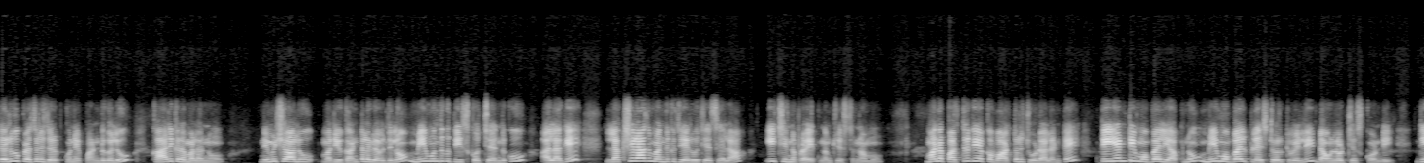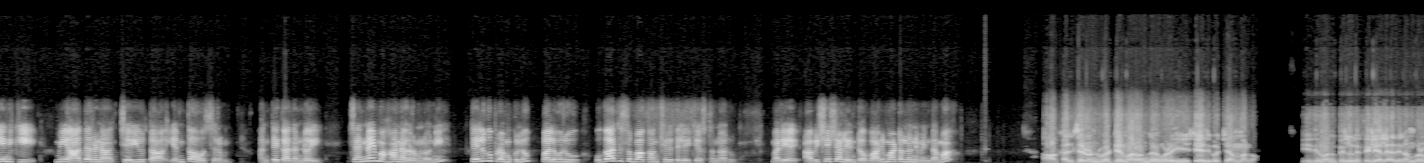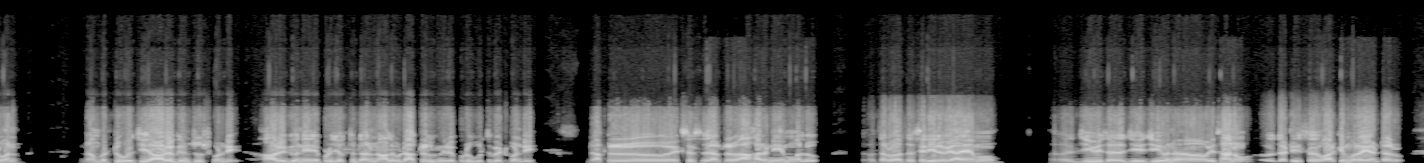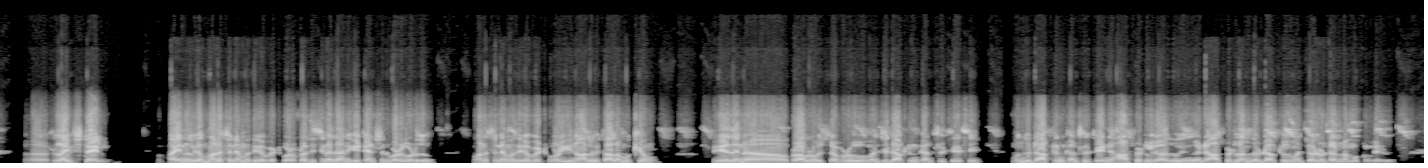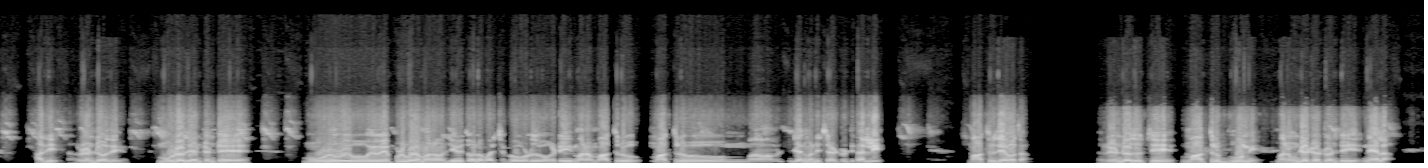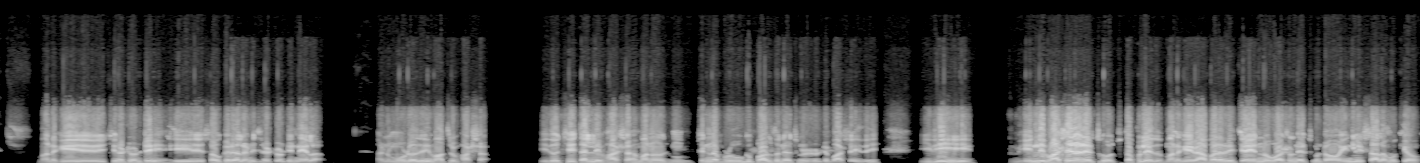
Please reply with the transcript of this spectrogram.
తెలుగు ప్రజలు జరుపుకునే పండుగలు కార్యక్రమాలను నిమిషాలు మరియు గంటల వ్యవధిలో మీ ముందుకు తీసుకొచ్చేందుకు అలాగే లక్షలాది మందికి చేరువ చేసేలా ఈ చిన్న ప్రయత్నం చేస్తున్నాము. మన పత్రిక యొక్క వార్తలు చూడాలంటే టీఎన్టీ మొబైల్ యాప్ను మీ మొబైల్ ప్లే స్టోర్కి వెళ్ళి డౌన్లోడ్ చేసుకోండి. దీనికి మీ ఆదరణ చేయూత ఎంతో అవసరం. అంతేకాదండోయ్ చెన్నై మహానగరంలోని తెలుగు ప్రముఖులు పలువురు ఉగాది శుభాకాంక్షలు తెలియజేస్తున్నారు. మరి ఆ విశేషాలు ఏంటో వారి మాటల్లోనే విందామా? ఆ కల్చర్ ఉండబట్టి మనందరం కూడా ఈ స్టేజ్కి వచ్చాం మనం. ఇది మన పిల్లలకు తెలియాలి అది నంబర్ వన్. నంబర్ టూ వచ్చి ఆరోగ్యం చూసుకోండి. ఆరోగ్యం నేను ఎప్పుడు చెప్తుంటాను నాలుగు డాక్టర్లు మీరు ఎప్పుడు గుర్తుపెట్టుకోండి. డాక్టర్ ఎక్సర్సైజ్ డాక్టర్ ఆహార నియమాలు తర్వాత శరీర వ్యాయామం జీవిత జీ జీవన విధానం దట్ ఈస్ వార్కిమొరై అంటారు. Life style. ఫైనల్గా మనసు నెమ్మదిగా పెట్టుకోవడం. ప్రతి చిన్నదానికి టెన్షన్ పడకూడదు. మనసు నెమ్మదిగా పెట్టుకోవడం. ఈ నాలుగు చాలా ముఖ్యం. ఏదైనా ప్రాబ్లం వచ్చినప్పుడు మంచి డాక్టర్ని కన్సల్ట్ చేసి ముందు డాక్టర్ని కన్సల్ట్ చేయండి. హాస్పిటల్ కాదు. ఎందుకంటే హాస్పిటల్ అందరూ డాక్టర్లు మంచి వాళ్ళు ఉంటారని నమ్మకం లేదు. అది రెండోది. మూడోది ఏంటంటే మూడు ఎప్పుడు కూడా మనం జీవితంలో మర్చిపోకూడదు. ఒకటి మన మాతృ మాతృ జన్మనిచ్చినటువంటి తల్లి మాతృదేవత. రెండోది వచ్చి మాతృభూమి. మనం ఉండేటటువంటి నేల. మనకి ఇచ్చినటువంటి ఈ సౌకర్యాలను ఇచ్చినటువంటి నేల. అండ్ మూడోది మాతృభాష. ఇది వచ్చి తల్లి భాష. మనం చిన్నప్పుడు ఉగ్గుపాలతో నేర్చుకున్నటువంటి భాష ఇది. ఇది ఎన్ని భాషైనా నేర్చుకోవచ్చు. తప్పులేదు. మనకి వ్యాపార రీత్యా ఎన్నో భాషలు నేర్చుకుంటాం. ఇంగ్లీష్ చాలా ముఖ్యం.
